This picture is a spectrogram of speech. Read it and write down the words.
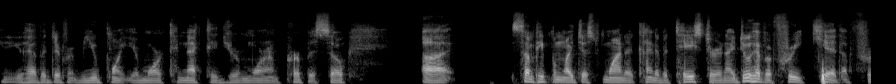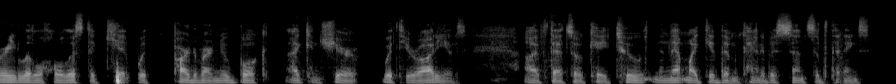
You have a different viewpoint. You're more connected. You're more on purpose. So, uh, some people might just want a kind of a taster. And I do have a free kit, a free little holistic kit with part of our new book I can share with your audience, uh, if that's okay too. And that might give them kind of a sense of things.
